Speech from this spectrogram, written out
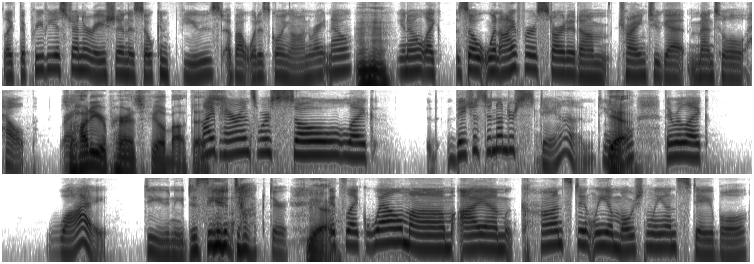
Like the previous generation is so confused about what is going on right now. hmm You know, like so when I first started um trying to get mental help, right? So how do your parents feel about this? my parents were so like they just didn't understand, you Yeah. know? They were like, Why do you need to see a doctor? Yeah. It's like, well, mom, I am constantly emotionally unstable.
